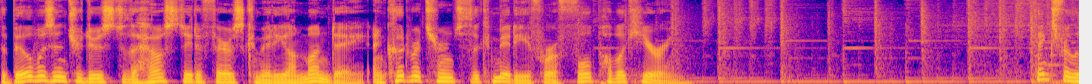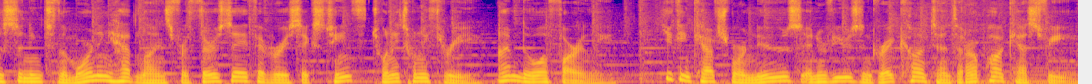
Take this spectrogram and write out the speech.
The bill was introduced to the House State Affairs Committee on Monday and could return to the committee for a full public hearing. Thanks for listening to the morning headlines for Thursday, February 16th, 2023. I'm Noah Farley. You can catch more news, interviews, and great content on our podcast feed.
